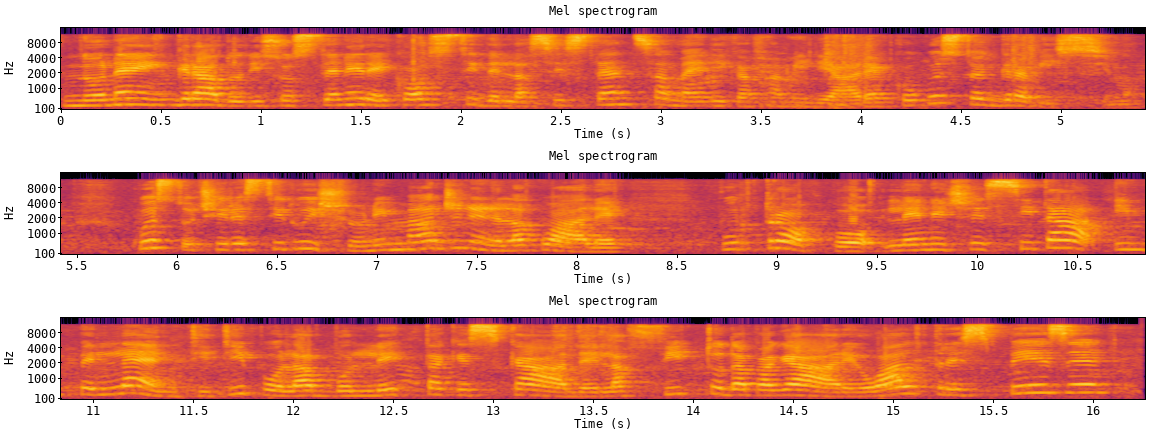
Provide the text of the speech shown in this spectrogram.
non è in grado di sostenere i costi dell'assistenza medica familiare. Ecco, questo è gravissimo. Questo ci restituisce un'immagine nella quale purtroppo le necessità impellenti, tipo la bolletta che scade, l'affitto da pagare o altre spese,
